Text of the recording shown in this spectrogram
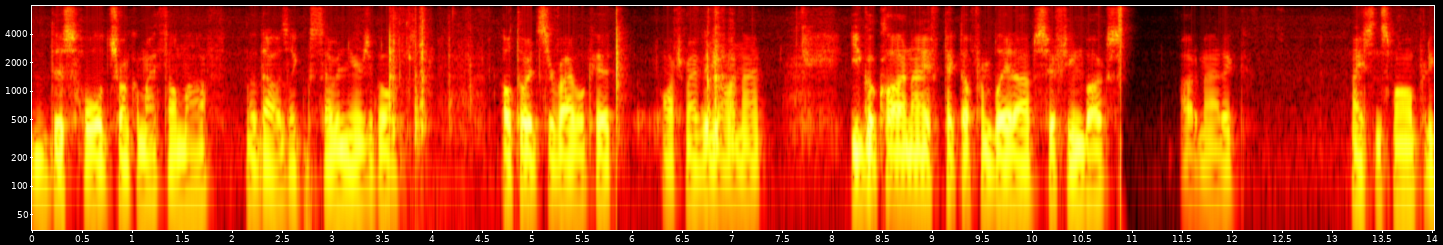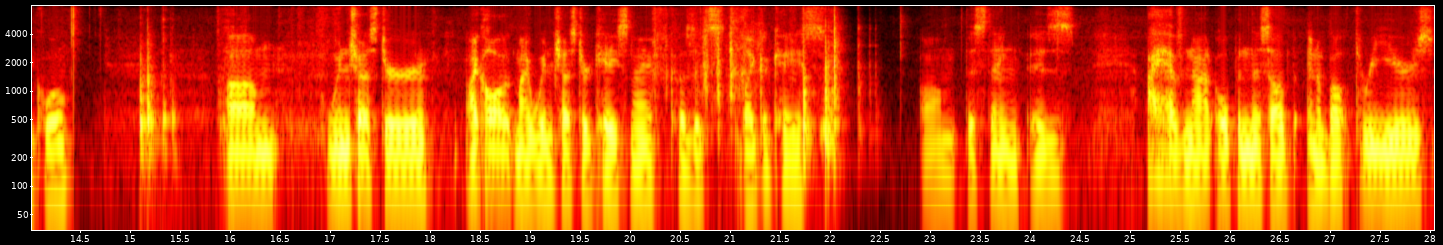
this whole chunk of my thumb off. That was like seven years ago. Altoid survival kit. Watch my video on that. Eagle claw knife picked up from Blade Ops, 15 bucks. Automatic. Nice and small, pretty cool. Um, Winchester. I call it my Winchester case knife because it's like a case. Um, this thing is I have not opened this up in about three years,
